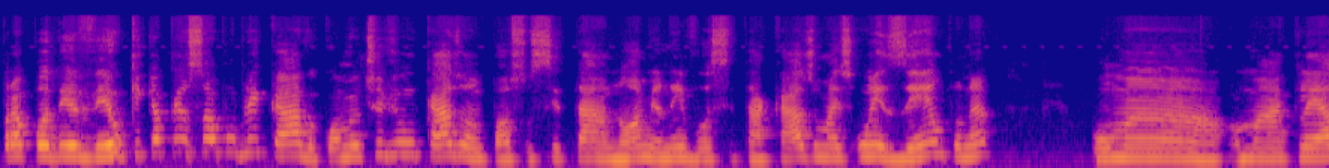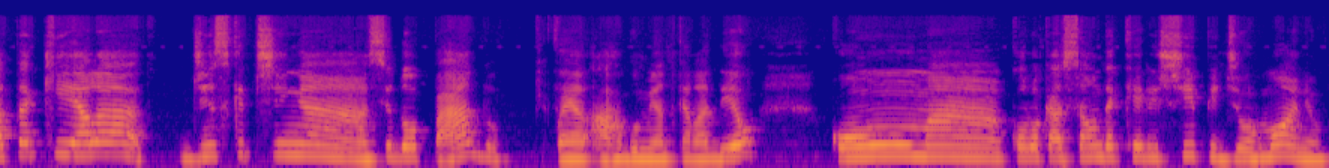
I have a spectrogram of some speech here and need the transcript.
para poder ver o que, que a pessoa publicava. Como eu tive um caso, eu não posso citar nome, eu nem vou citar caso, mas um exemplo, né? Uma, uma atleta que ela disse que tinha se dopado, foi o argumento que ela deu, com uma colocação daquele chip de hormônio,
